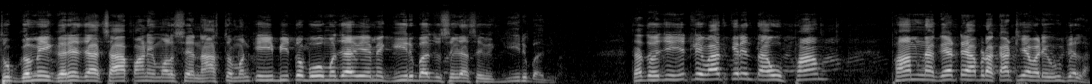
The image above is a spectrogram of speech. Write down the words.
તું ગમે ઘરે જા, ચા પાણી મળશે, નાસ્તો. મને કે એ બી તો બહુ મજા આવી, અમે ગીર બાજુ સેડ્યા છે ગીર બાજુ. ત્યાં તો હજી એટલી વાત કરીને તો આવું ફાર્મ, ફાર્મના ગેટે આપણા કાઠિયાવાડી ઉભેલા.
